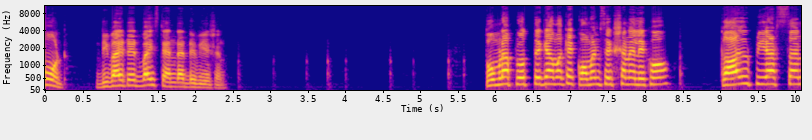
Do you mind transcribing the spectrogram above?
mode divided by standard deviation তোমরা প্রত্যেকে আমাকে কমেন্ট সেকশনে লেখো কার্ল পিয়ারসন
